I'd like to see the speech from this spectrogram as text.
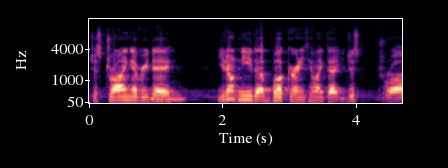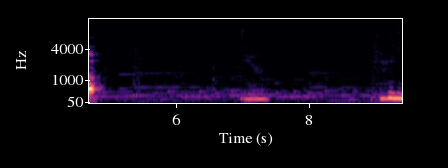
Just drawing every day. Mm-hmm. You don't need a book or anything like that. You just draw. Yeah.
